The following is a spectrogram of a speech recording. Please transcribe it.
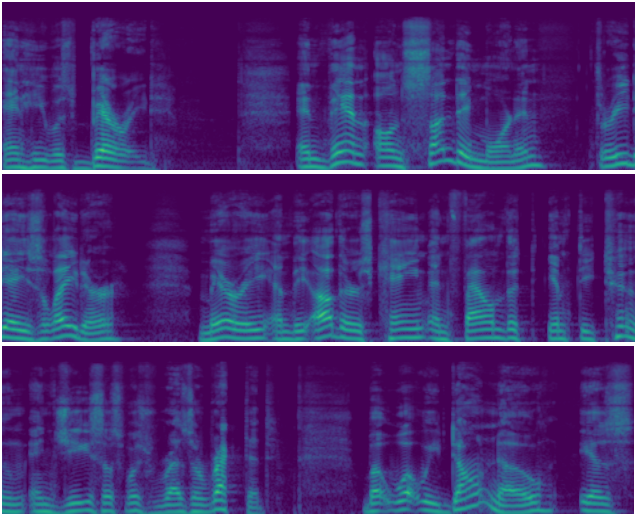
and he was buried. And then on Sunday morning, three days later, Mary and the others came and found the empty tomb, and Jesus was resurrected. But what we don't know is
